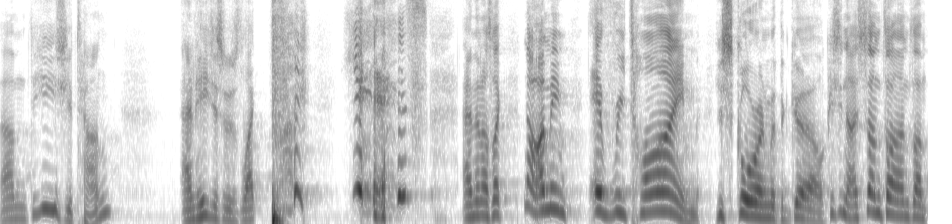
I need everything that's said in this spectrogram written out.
um, do you use your tongue? And he just was like, yes. And then I was like, no, I mean every time you're scoring with a girl. Because, you know, sometimes I'm,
